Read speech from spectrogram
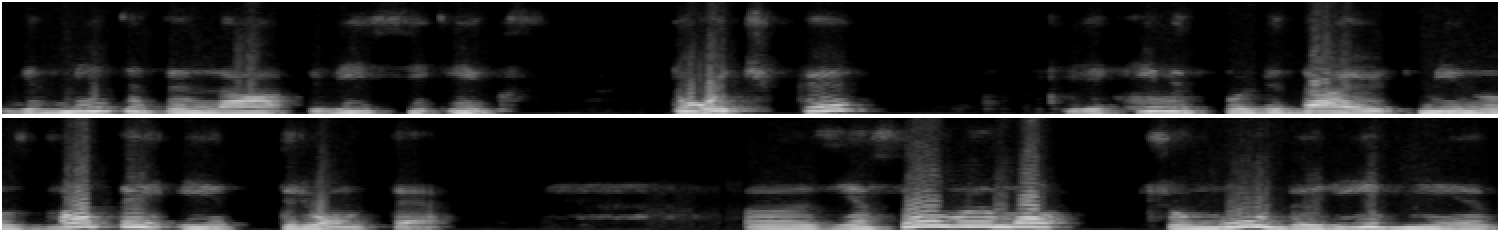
відмітити на вісі х точки, які відповідають мінус 2t і 3t. Е, З'ясовуємо, чому дорівнює,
